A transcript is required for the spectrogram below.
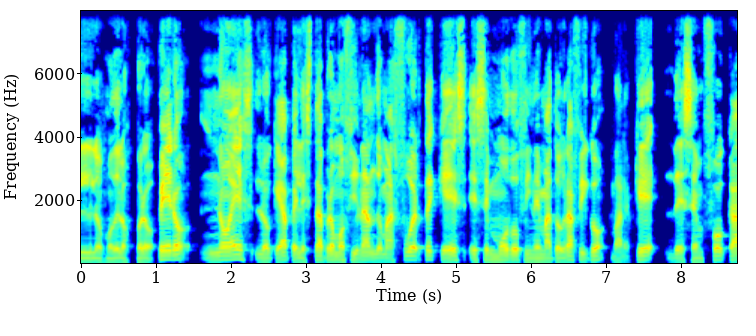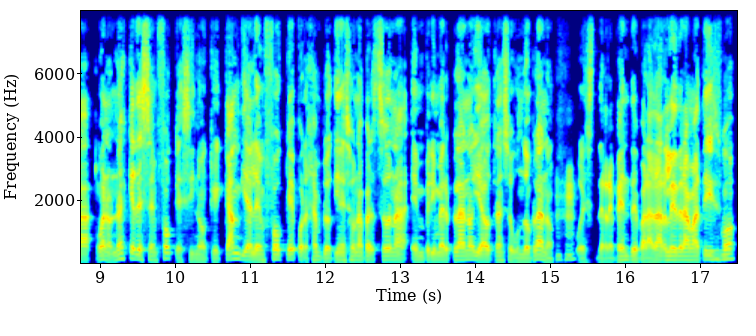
los modelos Pro, pero no es lo que Apple está promocionando más fuerte, que es ese modo cinematográfico vale. que desenfoca, bueno, no es que desenfoque, sino que cambia el enfoque. Por ejemplo, tienes a una persona en primer plano y a otra en segundo plano. Pues de repente, para darle dramatismo,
